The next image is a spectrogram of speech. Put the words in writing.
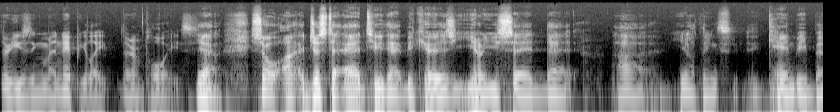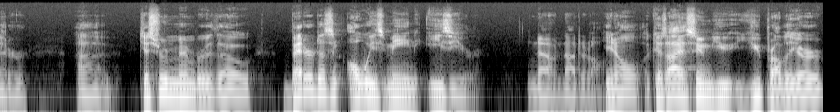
they're using to manipulate their employees. Yeah. So uh, just to add to that, because you know you said that uh, you know things can be better. Uh, just remember though, better doesn't always mean easier. No, not at all. You know, because I assume you you probably are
